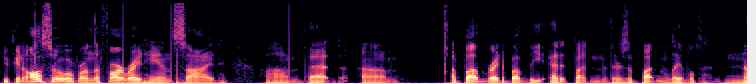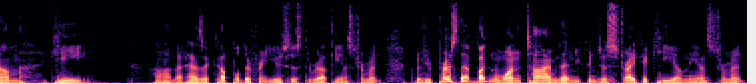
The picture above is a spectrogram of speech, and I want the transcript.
You can also, over on the far right hand side, um, that um, above, right above the edit button, there's a button labeled num key. Uh, that has a couple different uses throughout the instrument. But if you press that button one time, then you can just strike a key on the instrument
